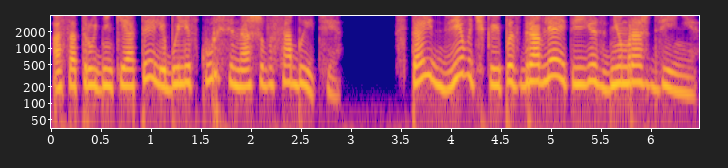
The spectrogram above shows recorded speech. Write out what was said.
а сотрудники отеля были в курсе нашего события. Стоит девочка и поздравляет ее с днем рождения,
